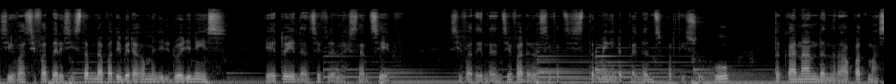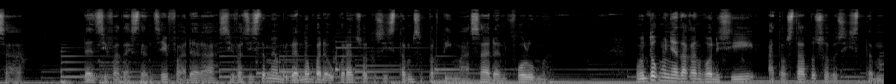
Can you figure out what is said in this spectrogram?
Sifat-sifat dari sistem dapat dibedakan menjadi dua jenis, yaitu intensif dan ekstensif. Sifat intensif adalah sifat sistem yang independen seperti suhu, tekanan, dan rapat massa. Dan sifat ekstensif adalah sifat sistem yang bergantung pada ukuran suatu sistem seperti massa dan volume. Untuk menyatakan kondisi atau status suatu sistem,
